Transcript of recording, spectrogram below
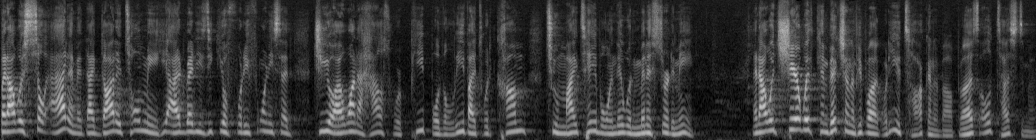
but I was so adamant that God had told me, he, I read Ezekiel 44, and he said, Gio, I want a house where people, the Levites, would come to my table and they would minister to me. And I would share with conviction, and people are like, What are you talking about, bro? That's Old Testament.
